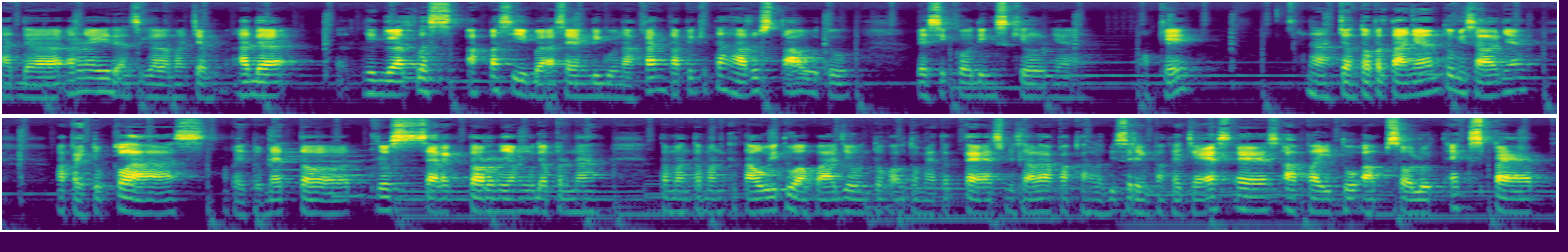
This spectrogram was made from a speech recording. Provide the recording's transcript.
ada array dan segala macam. Ada regardless apa sih bahasa yang digunakan, tapi kita harus tahu tuh basic coding skillnya. Oke. Okay? Nah, contoh pertanyaan tuh misalnya apa itu kelas, apa itu method, terus selektor yang udah pernah teman-teman ketahui itu apa aja untuk automated test? Misalnya apakah lebih sering pakai CSS apa itu absolute expect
